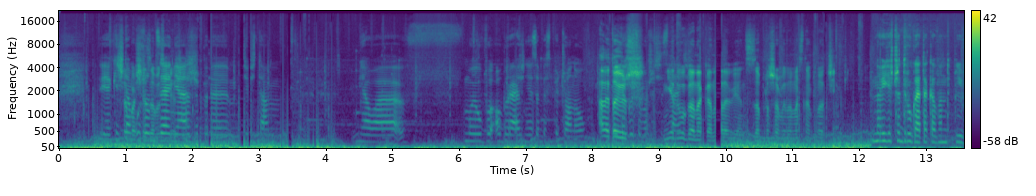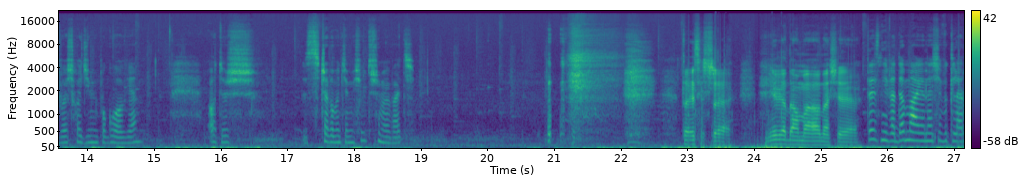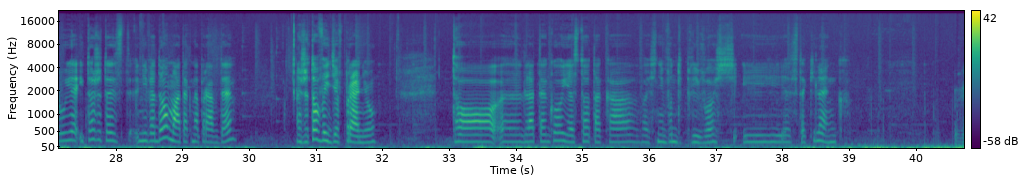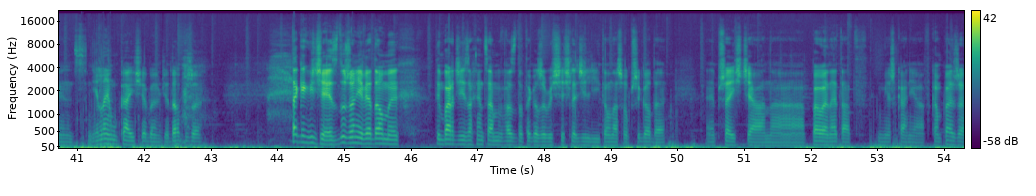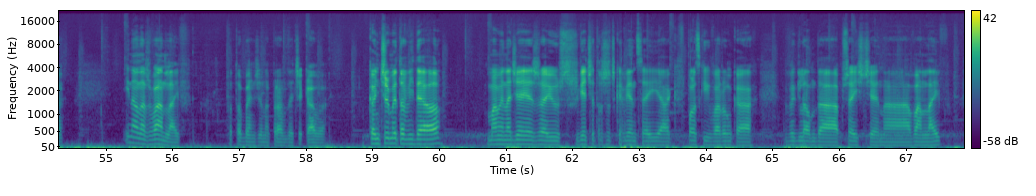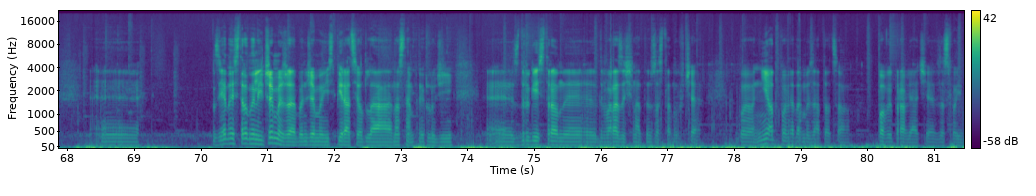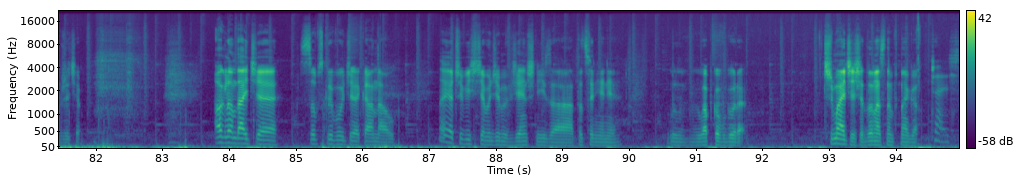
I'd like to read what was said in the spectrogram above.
jakieś Trzeba tam urządzenia, żeby gdzieś tam miała moją wyobraźnię zabezpieczoną. Ale to już niedługo na kanale, więc zapraszamy na następne odcinki. No i jeszcze druga taka wątpliwość chodzi mi po głowie. Otóż z czego będziemy się utrzymywać? To jest jeszcze niewiadoma, ona się... To jest niewiadoma i ona się wyklaruje i to, że to jest niewiadoma tak naprawdę, że to wyjdzie w praniu, to y, dlatego jest to taka właśnie wątpliwość i jest taki lęk. Więc nie lękaj się, będzie dobrze. Tak jak widzicie, jest dużo niewiadomych. Tym bardziej zachęcamy Was do tego, żebyście śledzili tą naszą przygodę e, przejścia na pełen etat mieszkania w kamperze i na nasz van life, bo to będzie naprawdę ciekawe. Kończymy to wideo. Mamy nadzieję, że już wiecie troszeczkę więcej, jak w polskich warunkach wygląda przejście na van life. Z jednej strony liczymy, że będziemy inspiracją dla następnych ludzi. Yy, Z drugiej strony dwa razy się nad tym zastanówcie, bo nie odpowiadamy za to, co powyprawiacie ze swoim życiem. Oglądajcie, subskrybujcie kanał. No i oczywiście będziemy wdzięczni za docenienie łapką w górę. Trzymajcie się, do następnego. Cześć.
